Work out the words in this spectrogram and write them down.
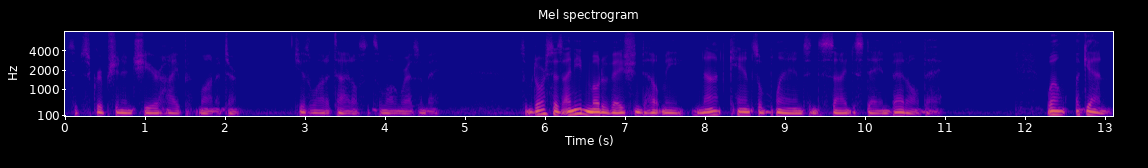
subscription and cheer hype monitor. She has a lot of titles. It's a long resume. So Bador says, I need motivation to help me not cancel hmm. plans and decide to stay in bed all day. Well, again,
